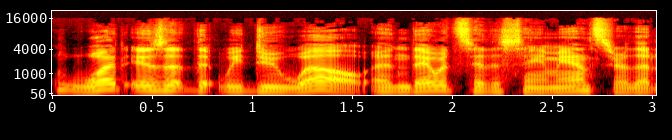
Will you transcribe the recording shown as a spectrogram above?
what is it that we do well and they would say the same answer that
